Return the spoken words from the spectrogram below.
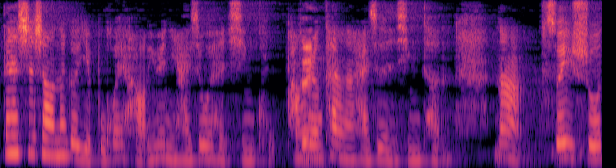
但事实上，那个也不会好，因为你还是会很辛苦，旁人看来还是很心疼。那所以说，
